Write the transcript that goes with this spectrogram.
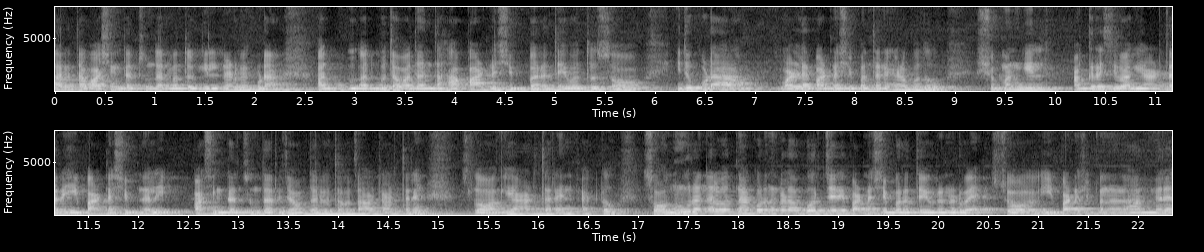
ಭಾರತ. ವಾಷಿಂಗ್ಟನ್ ಸುಂದರ್ ಮತ್ತು ಗಿಲ್ ನಡುವೆ ಕೂಡ ಅದ್ಭು ಅದ್ಭುತವಾದಂತಹ ಪಾರ್ಟ್ನರ್ಶಿಪ್ ಬರುತ್ತೆ ಇವತ್ತು. ಸೊ ಇದು ಕೂಡ ಒಳ್ಳೆ ಪಾರ್ಟ್ನರ್ಶಿಪ್ ಅಂತಲೇ ಹೇಳ್ಬೋದು. ಶುಭ್ಮನ್ ಗಿಲ್ ಅಗ್ರೆಸಿವ್ ಆಗಿ ಆಡ್ತಾರೆ ಈ ಪಾರ್ಟ್ನರ್ಶಿಪ್ನಲ್ಲಿ ವಾಷಿಂಗ್ಟನ್ ಸುಂದರ್ ಜವಾಬ್ದಾರಿಯುತವಾದ ಆಟ ಆಡ್ತಾರೆ. ಸ್ಲೋ ಆಗಿ ಆಡ್ತಾರೆ ಇನ್ಫ್ಯಾಕ್ಟು ಸೊ ನೂರ ನಲವತ್ನಾಲ್ಕು ರನ್ಗಳ ಭರ್ಜರಿ ಪಾರ್ಟ್ನರ್ಶಿಪ್ ಬರುತ್ತೆ ಇವರ ನಡುವೆ. ಸೊ ಈ ಪಾರ್ಟ್ನರ್ಶಿಪ್ ಆದಮೇಲೆ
